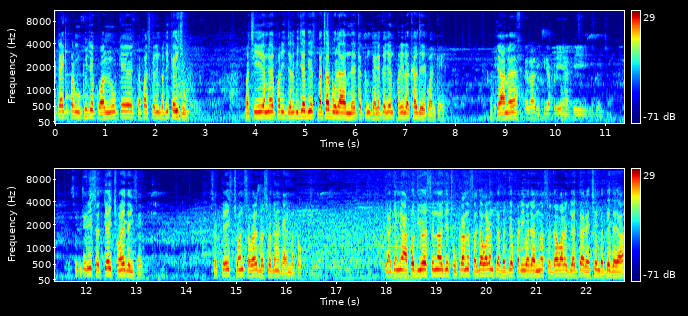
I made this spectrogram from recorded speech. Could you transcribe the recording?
ટ્રેક પર મૂક્યું છે કોલનું કે તપાસ કરીને પછી કહીશું. પછી અમે ફરી જલ બીજા દિવસ પાછા બોલાયા અમને કે તમે જલે જઈને ફરી લખાવી દો એકવાર કે. ત્યાં અમે પહેલાં દીકરી આપણી અહીંયાથી ગઈ છે? દીકરી સત્યાવીસ છ ગઈ સાહેબ. સત્યાવીસ છ સવારે દસ વાગ્યાનો ટાઈમ હતો. ત્યાંથી અમે આખો દિવસ એના જે છોકરાના સગાવાળાને ત્યાં બધે ફરી વાર એમના સગાવાળા જ્યાં ત્યાં રહે છે બધે ગયા.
